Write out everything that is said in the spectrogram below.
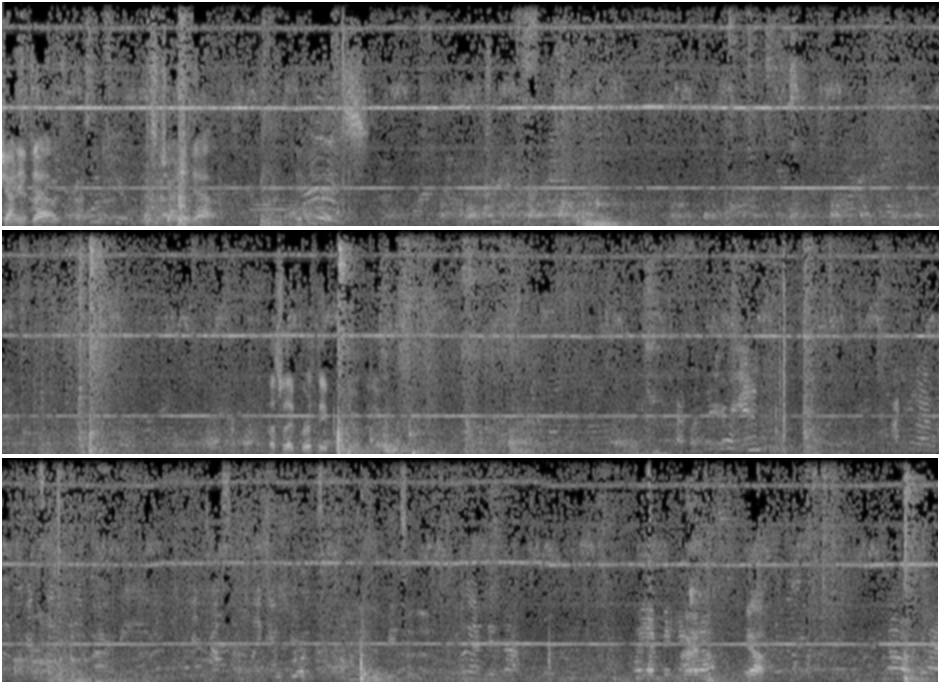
Johnny Depp. That's Johnny Depp. That's for that birthday party over there. Caribbean. I could have a princess and Barbie and dress up like everyone. I'm gonna eat the pizza then. Okay, do that. Oh, yeah, picking it up? Yeah. No, yeah,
